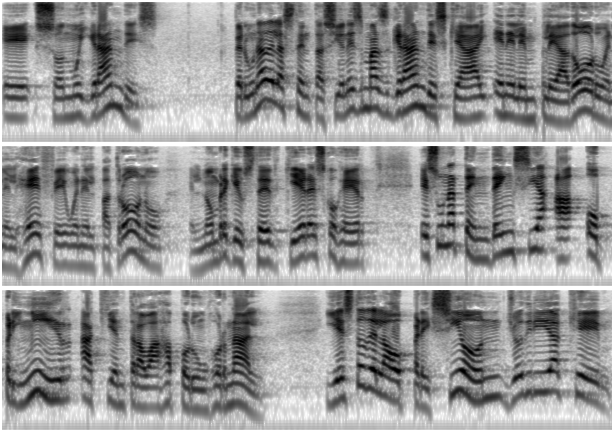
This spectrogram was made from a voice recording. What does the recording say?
eh, son muy grandes. Pero una de las tentaciones más grandes que hay en el empleador o en el jefe o en el patrón o el nombre que usted quiera escoger, es una tendencia a oprimir a quien trabaja por un jornal. Y esto de la opresión, yo diría que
